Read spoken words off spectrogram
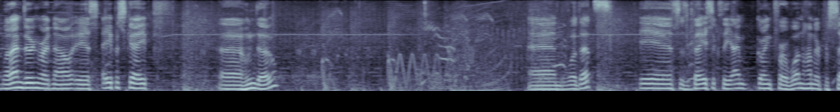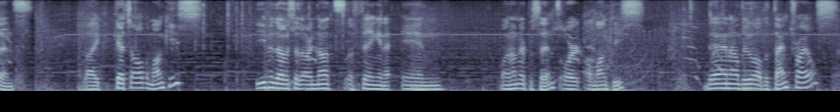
what I'm doing right now is Ape Escape uh, Hundo. And what that is, is basically I'm going for 100%. Like, catch all the monkeys, even those that are not a thing in, in 100% or all monkeys. Then I'll do all the time trials.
